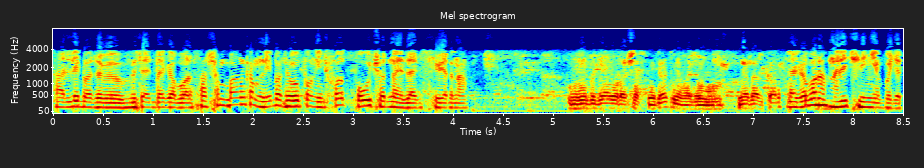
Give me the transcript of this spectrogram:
А Либо же взять договор с нашим банком, либо же выполнить вход по учетной записи, верно? Ну, договора сейчас никак не возьму. У меня даже карта. Договора в наличии не будет.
